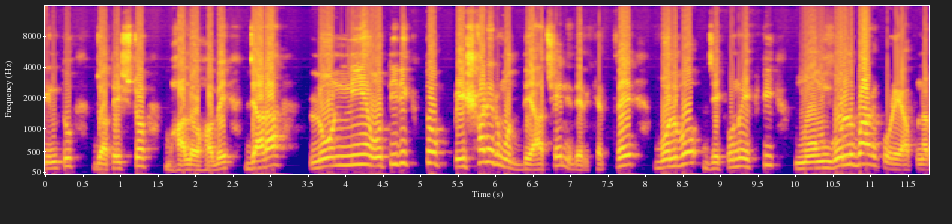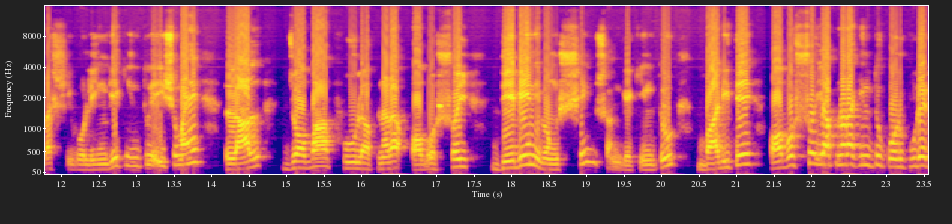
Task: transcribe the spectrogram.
কিন্তু যথেষ্ট ভালো হবে। যারা লোন নিয়ে অতিরিক্ত প্রেশারের মধ্যে আছেন, এদের ক্ষেত্রে বলব যে কোনো একটি মঙ্গলবার করে আপনারা শিবলিঙ্গে কিন্তু এই সময়ে লাল জবা ফুল আপনারা অবশ্যই দেবেন এবং সেই সঙ্গে কিন্তু বাড়িতে অবশ্যই আপনারা কিন্তু কর্পূরের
